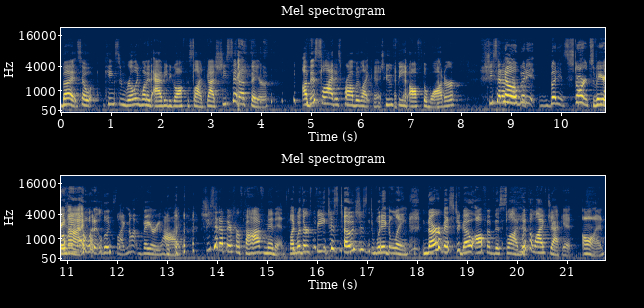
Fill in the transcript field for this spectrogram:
But so Kingston really wanted Abby to go off the slide. Guys, she sat up there. uh, this slide is probably like two feet off the water. She said up No, but for- it but it starts very well, I know high. what it looks like. Not very high. She sat up there for five minutes, like with her feet just toes just wiggling, nervous to go off of this slide with a life jacket on.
